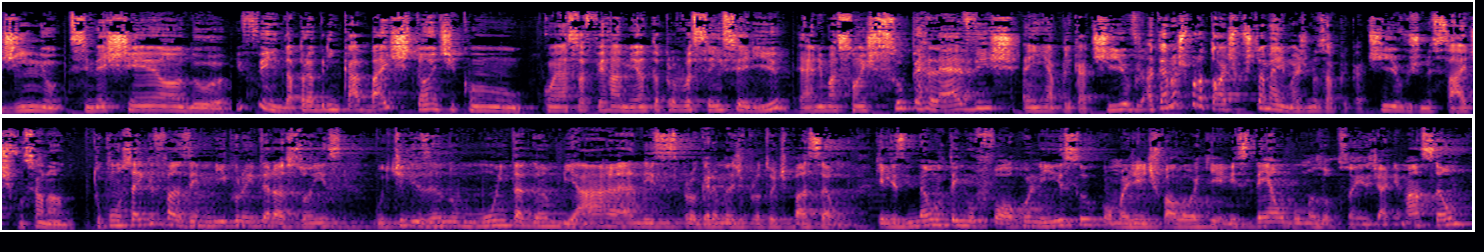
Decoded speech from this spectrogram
dedinho se mexendo. Enfim, dá para brincar bastante com, com essa ferramenta para você inserir é, animações super leves em aplicativos, até nos protótipos também, mas nos aplicativos, nos sites funcionando. Tu consegue fazer micro interações utilizando muita gambiarra nesses programas de prototipação, que eles não têm o foco nisso, como a gente falou aqui, eles têm algumas opções de animação,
